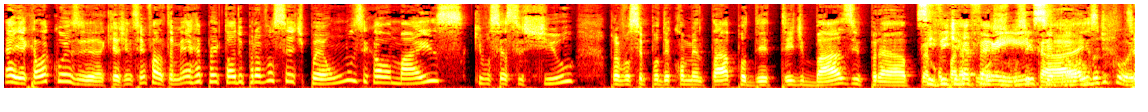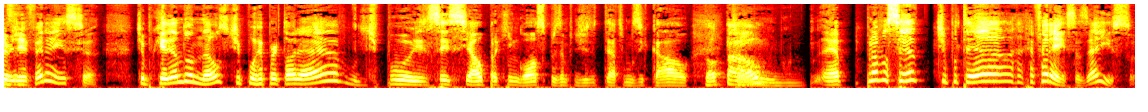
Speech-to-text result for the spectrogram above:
É, e aquela coisa que a gente sempre fala, também é repertório para você. Tipo, é um musical a mais que você assistiu para você poder comentar, poder ter de base pra, pra servir de referência, musicais, de coisa. servir de referência. Tipo, querendo ou não, tipo, o repertório é tipo essencial para quem gosta, por exemplo, de teatro musical. Total. É para você, tipo, ter referências, é isso.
